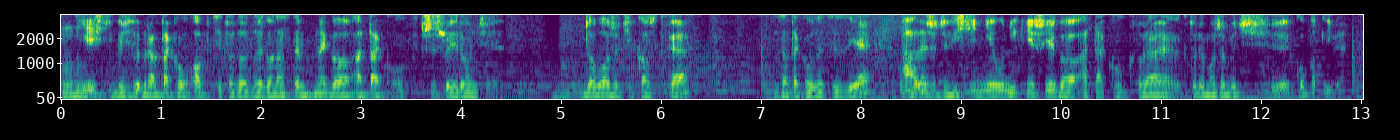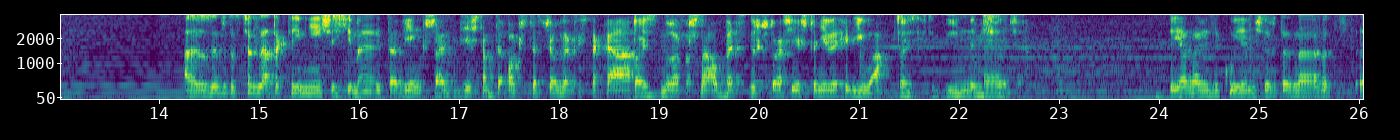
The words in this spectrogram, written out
Mhm. Jeśli byś wybrał taką opcję, to do tego następnego ataku w przyszłej rundzie dołożę ci kostkę za taką decyzję, ale rzeczywiście nie unikniesz jego ataku, które, który może być yy, kłopotliwy. Ale rozumiem, że to jest ciągle atak tej mniejszej chimery. Ta większa, gdzieś tam te oczy, to jest ciągle jakaś taka To jest- mroczna obecność, która się jeszcze nie wychyliła. To jest w tym innym świecie. Ja zaryzykuję. Myślę, że to jest nawet. E,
